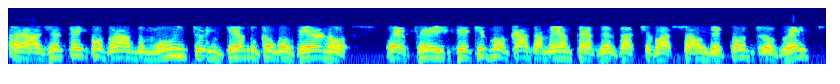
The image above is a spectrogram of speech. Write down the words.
é, a gente tem cobrado muito, entendo que o governo é, fez equivocadamente a desativação de todos os leitos,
